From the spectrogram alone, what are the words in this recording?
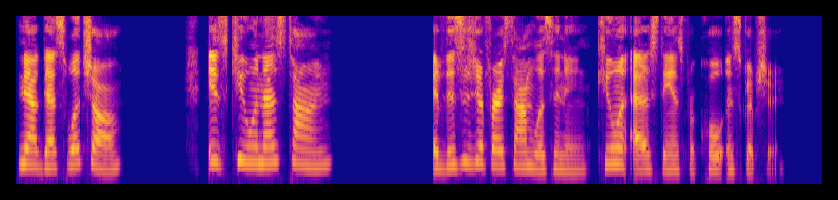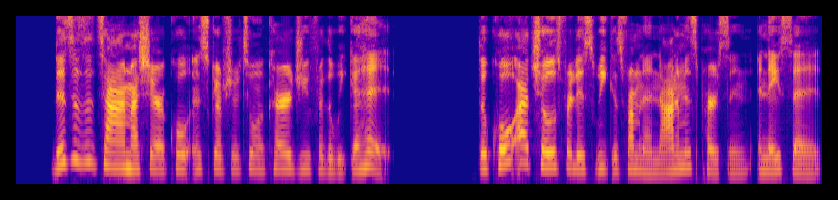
Now, guess what, y'all? It's Q&S time. If this is your first time listening, Q&S stands for quote in scripture. This is a time I share a quote in scripture to encourage you for the week ahead. The quote I chose for this week is from an anonymous person, and they said,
